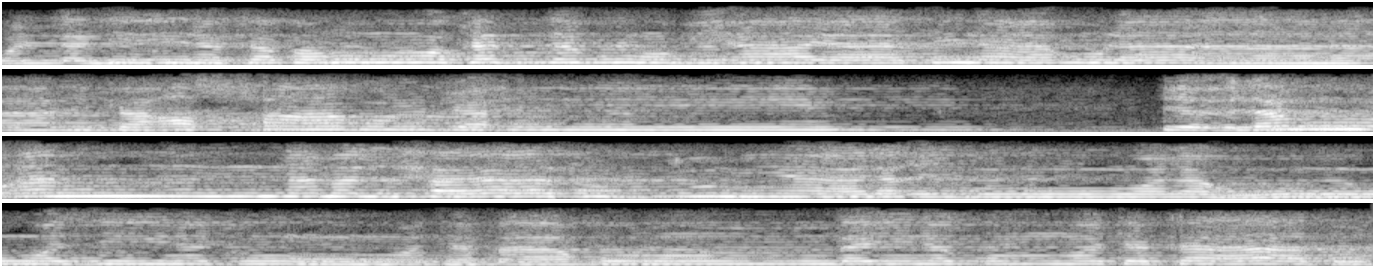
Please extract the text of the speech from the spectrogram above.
والذين كفروا وكذبوا بآياتنا أولئك أصحاب الجحيم. اعلموا أنما الحياة الدنيا لعب وله وزينة وتفاخر بينكم وتكاثر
